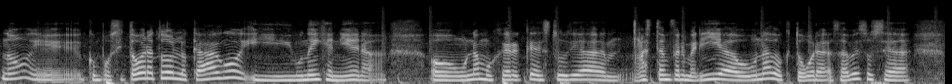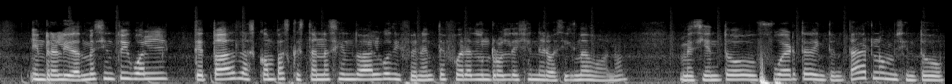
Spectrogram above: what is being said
¿no? Eh, compositora, todo lo que hago y una ingeniera o una mujer que estudia mm, hasta enfermería o una doctora, ¿sabes? O sea, en realidad me siento igual que todas las compas que están haciendo algo diferente fuera de un rol de género asignado, ¿no? Me siento fuerte de intentarlo, me siento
